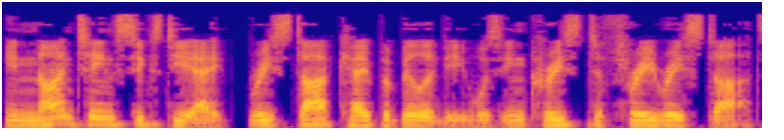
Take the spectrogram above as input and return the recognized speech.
In 1968, restart capability was increased to three restarts.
